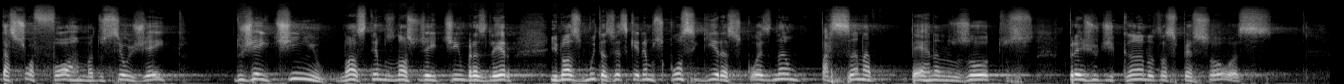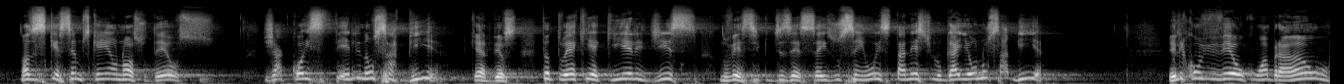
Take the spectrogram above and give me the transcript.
da sua forma, do seu jeito, do jeitinho. Nós temos nosso jeitinho brasileiro e nós muitas vezes queremos conseguir as coisas, não passando a perna nos outros, prejudicando outras pessoas. Nós esquecemos quem é o nosso Deus. Jacó, ele não sabia que era Deus. Tanto é que aqui ele diz, no versículo 16: O Senhor está neste lugar e eu não sabia. Ele conviveu com Abraão,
